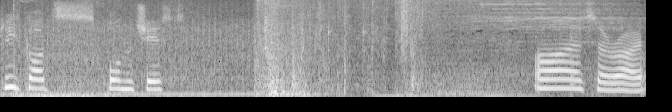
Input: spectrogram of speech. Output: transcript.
Please God, spawn the chest. Oh, that's alright.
